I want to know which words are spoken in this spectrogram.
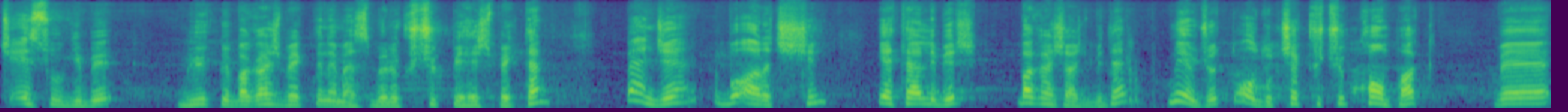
CSU gibi büyük bir bagaj beklenemez. Böyle küçük bir hatchback'ten. Bence bu araç için yeterli bir bagaj hacmi de mevcut. Oldukça küçük, kompakt ve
